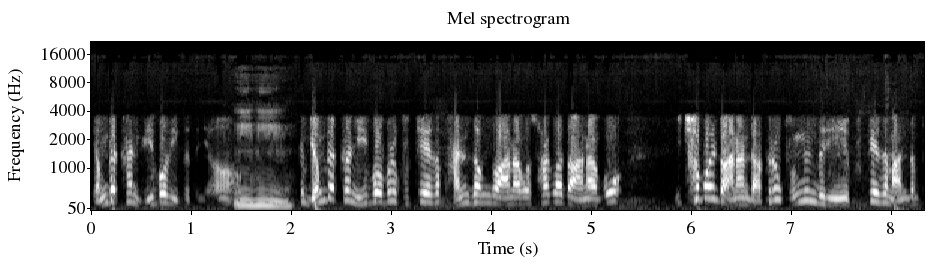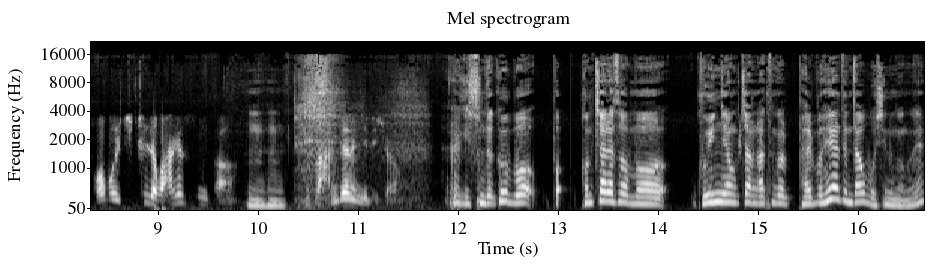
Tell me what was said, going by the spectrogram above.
명백한 위법이거든요. 음. 그 명백한 위법을 국회에서 반성도 안 하고 사과도 안 하고 이 처벌도 안 한다. 그럼 국민들이 국회에서 만든 법을 지키려고 하겠습니까? 음. 그래서 안 되는 일이죠. 알겠습니다. 그 뭐 검찰에서 뭐 구인영장 같은 걸 발부해야 된다고 보시는 건가요?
